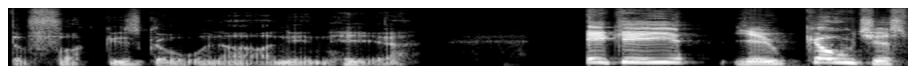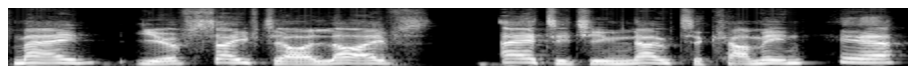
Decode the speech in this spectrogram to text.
the fuck is going on in here? Iggy, you gorgeous man. You have saved our lives. How did you know to come in here?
